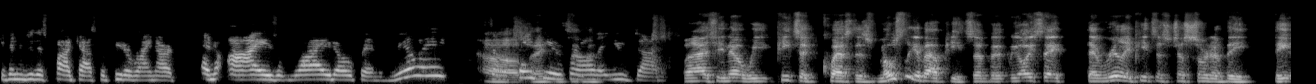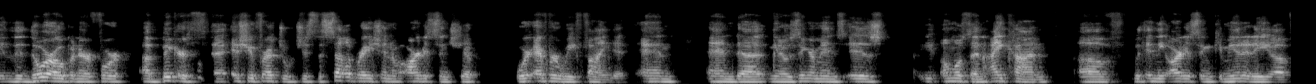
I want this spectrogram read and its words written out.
you're going to do this podcast with Peter Reinhart and eyes wide open. Really? So oh, thank, thank, you for all that you've done. Well, as you know, we Pizza Quest is mostly about pizza, but we always say that really pizza is just sort of the the, the door opener for a bigger uh, issue for us, which is the celebration of artisanship wherever we find it. And and uh, you know, Zingerman's is almost an icon of within the artisan community of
